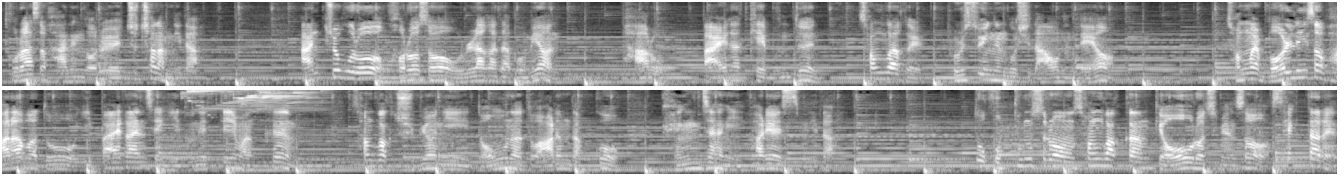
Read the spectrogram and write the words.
돌아서 가는 거를 추천합니다. 안쪽으로 걸어서 올라가다 보면 바로 빨갛게 문든 성곽을 볼 수 있는 곳이 나오는데요. 정말 멀리서 바라봐도 이 빨간색이 눈에 띌 만큼 성곽 주변이 너무나도 아름답고 굉장히 화려했습니다. 또또 고풍스러운 성곽과 함께 어우러지면서 색다른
